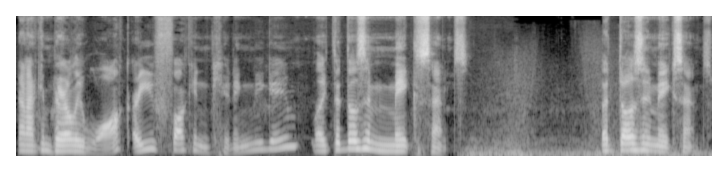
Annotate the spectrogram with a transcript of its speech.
and I can barely walk. Are you fucking kidding me, game? Like that doesn't make sense. That doesn't make sense.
